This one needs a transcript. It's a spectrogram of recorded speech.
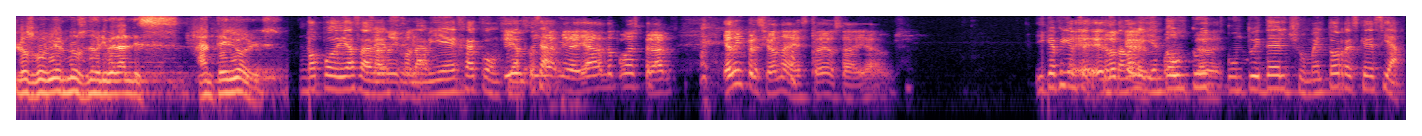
los gobiernos neoliberales anteriores. No podía dijo la vieja Sí, confiable. o sea, ya, mira, ya no puedo esperar. Ya no impresiona esto, eh, o sea, ya. y que fíjense, es estaba que leyendo un tuit, esperar. un tuit del Chumel Torres que decía.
